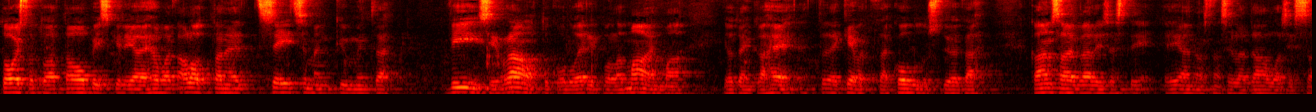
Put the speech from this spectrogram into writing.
toista tuhatta opiskelijaa. Ja he ovat aloittaneet 75 raamattukoulua eri puolilla maailmaa joten he tekevät tätä koulutustyötä kansainvälisesti, ei ainoastaan siellä Dallasissa.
